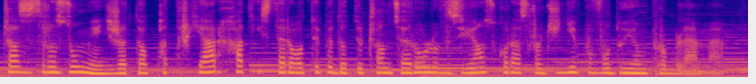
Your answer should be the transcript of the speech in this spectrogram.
Czas zrozumieć, że to patriarchat i stereotypy dotyczące ról w związku oraz rodzinie powodują problemy.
